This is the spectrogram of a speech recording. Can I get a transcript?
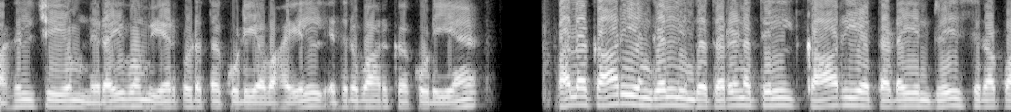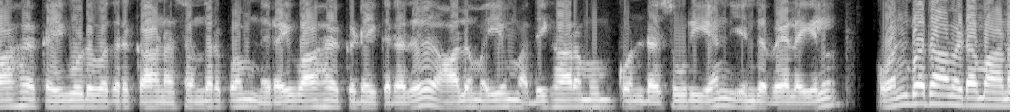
மகிழ்ச்சியும் நிறைவும் ஏற்படுத்தக்கூடிய வகையில் எதிர்பார்க்கக்கூடிய பல காரியங்கள் இந்த தருணத்தில் காரிய தடையின்றி சிறப்பாக கைகூடுவதற்கான சந்தர்ப்பம் நிறைவாக கிடைக்கிறது. ஆளுமையும் அதிகாரமும் கொண்ட சூரியன் இந்த வேளையில் ஒன்பதாம் இடமான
